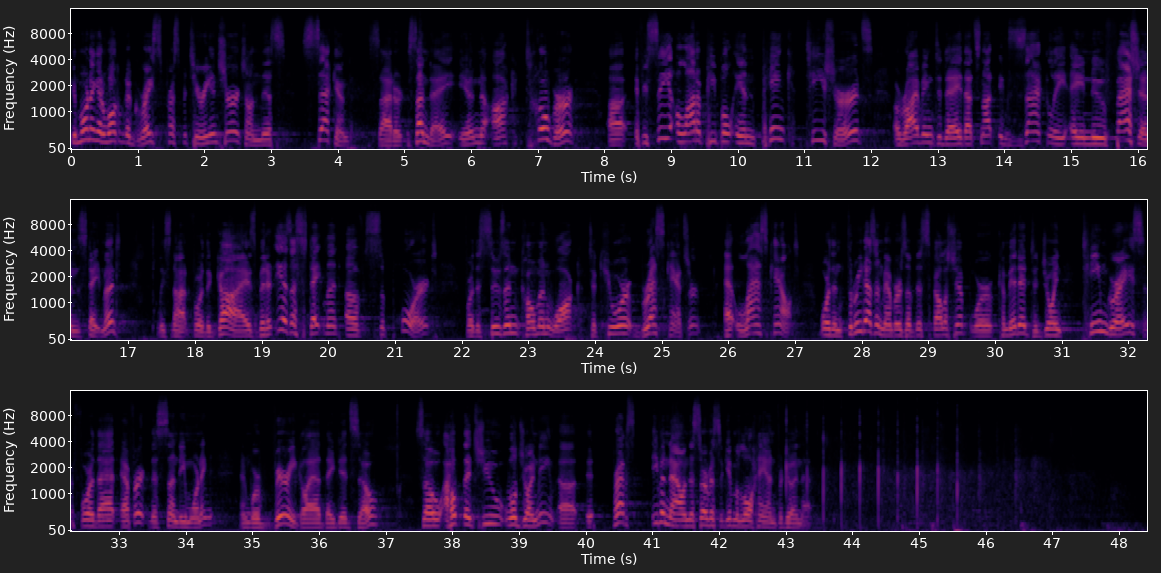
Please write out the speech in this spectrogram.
Good morning and welcome to Grace Presbyterian Church on this second Saturday, Sunday in October. Uh, if you see a lot of people in pink t shirts arriving today, that's not exactly a new fashion statement, at least not for the guys, but it is a statement of support for the Susan Komen Walk to Cure Breast Cancer at last count. More than three dozen members of this fellowship were committed to join Team Grace for that effort this Sunday morning, and we're very glad they did so. So I hope that you will join me, uh, perhaps even now in the service, to give them a little hand for doing that.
